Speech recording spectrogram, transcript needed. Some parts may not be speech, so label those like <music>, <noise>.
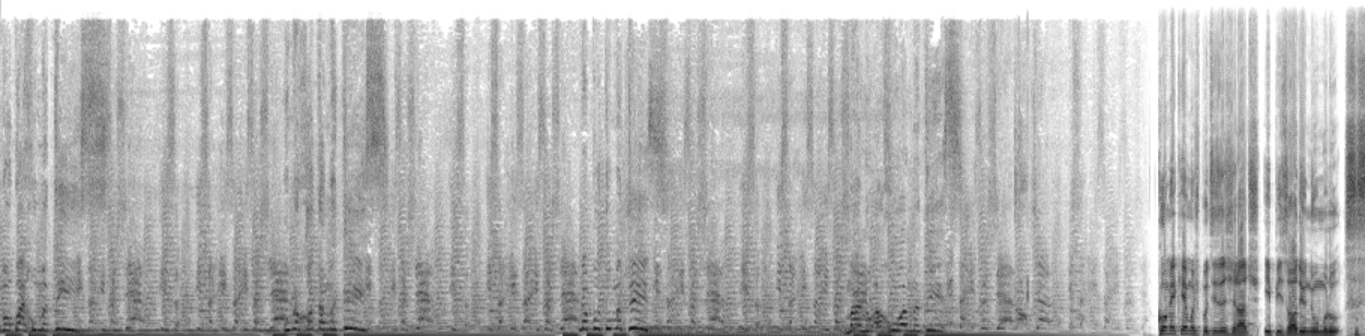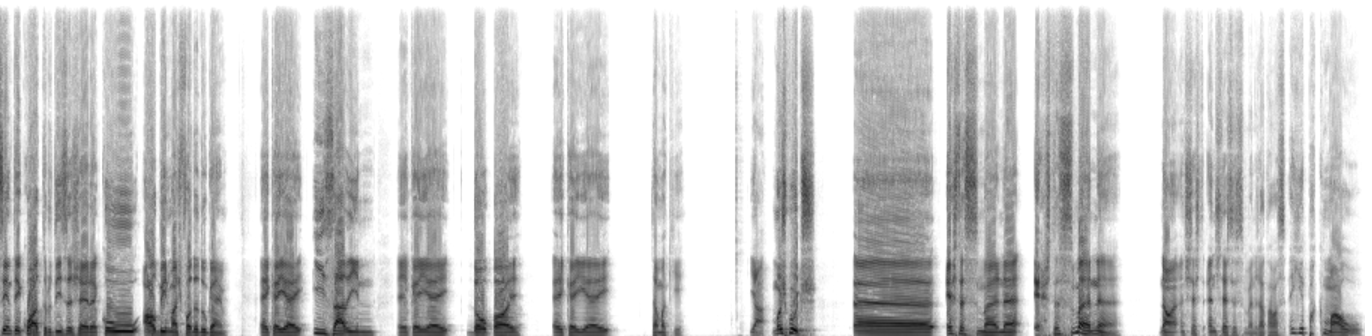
meu bairro me diz Isso, exagero, isso, isso, isso, exagero. O meu cota me diz Isso, exagero, isso, isso, isso, exagero. Meu puto me diz Isso, exagero, isso, isso, isso, exagero. Mano, a rua me diz Isso, exagero. Como é que é, meus putos exagerados? Episódio número 64 de Exagera com o Albino mais foda do game. A.K.A. Isadin, A.K.A. Dope Boy, A.K.A. Tamo aqui. Ya, meus putos. Eh, esta semana, esta semana. Não, antes desta, antes desta semana já estava assim. Ai, pá, que mau.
